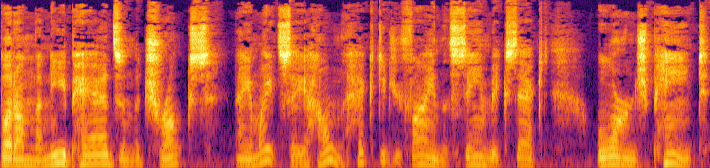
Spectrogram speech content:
But on the knee pads and the trunks, now you might say, how in the heck did you find the same exact orange paint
